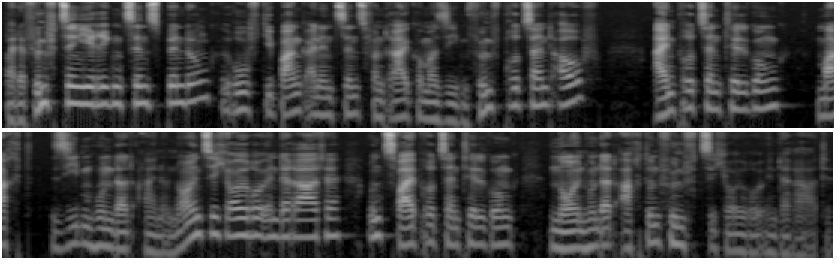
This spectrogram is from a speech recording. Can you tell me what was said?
Bei der 15-jährigen Zinsbindung ruft die Bank einen Zins von 3,75% auf, 1% Tilgung macht 791 Euro in der Rate und 2% Tilgung 958 Euro in der Rate.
